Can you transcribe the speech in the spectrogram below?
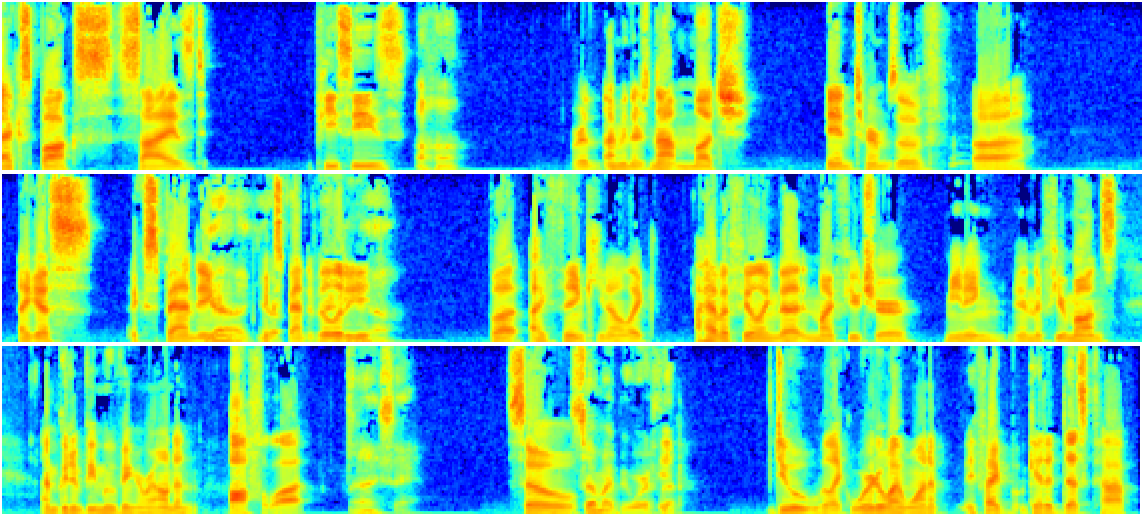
Xbox-sized PCs. Uh huh. Or I mean, there's not much in terms of, uh, I guess, expanding Yeah. expandability. Yeah. but I think you know, like I have a feeling that in my future, meaning in a few months, I'm going to be moving around an awful lot. I see. So, So it might be worth It- it. do like where do I want to? If I get a desktop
